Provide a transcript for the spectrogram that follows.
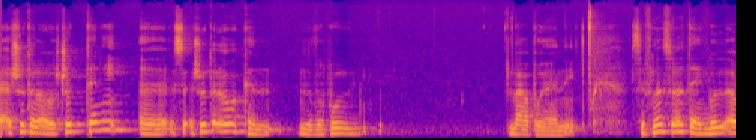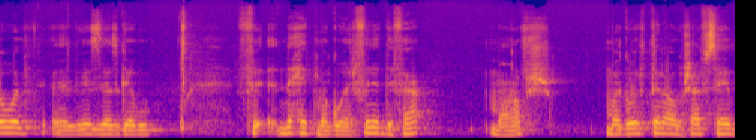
الشوط الأول الشوط الثاني الشوط الأول كان ليفربول لعبوا يعني. بس في نفس الوقت يعني الجول الأول آه، لويس دياز جابه. في ناحية ماجواير فين الدفاع؟ ما أعرفش ماجواير طلع ومش عارف ساب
